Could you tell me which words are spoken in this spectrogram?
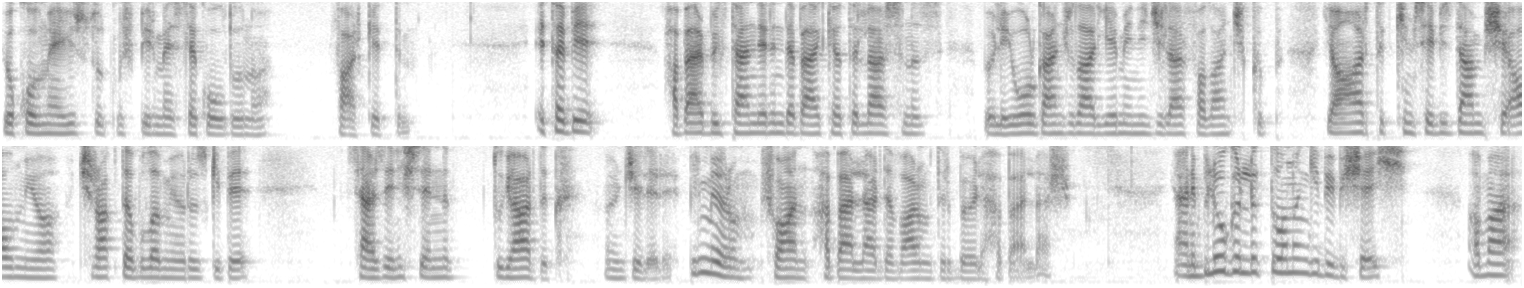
yok olmaya yüz tutmuş bir meslek olduğunu fark ettim. E tabi haber bültenlerinde belki hatırlarsınız böyle yorgancılar, yemeniciler falan çıkıp ya artık kimse bizden bir şey almıyor, çırak da bulamıyoruz gibi serzenişlerini duyardık önceleri. Bilmiyorum şu an haberlerde var mıdır böyle haberler. Yani bloggerlık da onun gibi bir şey. Ama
